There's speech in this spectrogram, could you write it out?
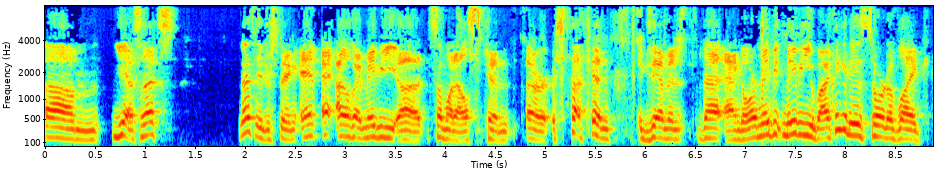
Um, yeah. So that's that's interesting, and, and okay, maybe uh, someone else can or can examine that angle, or maybe maybe you. But I think it is sort of like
